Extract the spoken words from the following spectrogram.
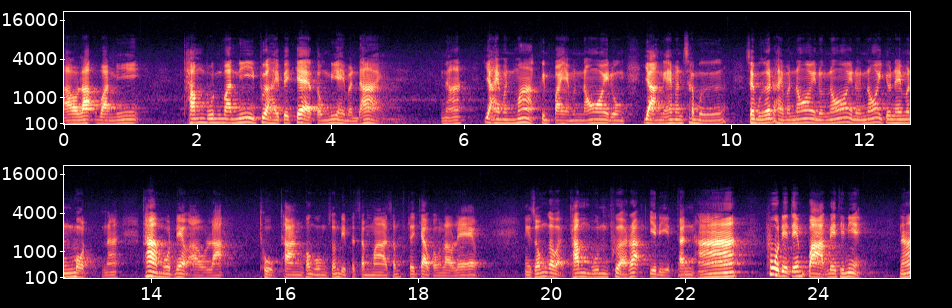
เอาละวันนี้ทำบุญวันนี้เพื่อให้ไปแก้ตรงนี้ให้มันได้นะอย่าให้มันมากขึ้นไปให้มันน้อยลง อย่างนี้ให้มันเสมอ สมอให้มันน้อยลงน้อยลงน้อยจนให้มันหมดนะถ้าหมดแล้วเอาละถูกทางขององค์สมเด็จพระสัมมาสัมพุทธเจ้าของเราแล้วอย่สมก็ว่าทำบุญเพื่อละกิเลสตัณหา พูดได้เต็มปากเลยทีนี้นะ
